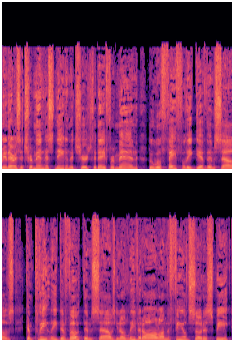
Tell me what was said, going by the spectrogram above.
I mean, there is a tremendous need in the church today for men who will faithfully give themselves, completely devote themselves, you know, leave it all on the field, so to speak,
